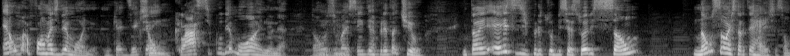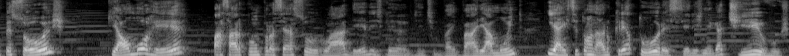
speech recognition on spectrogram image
é uma forma de demônio. Não quer dizer que é um Sim. clássico demônio, né? Então isso Uhum. vai ser interpretativo. Então esses espíritos obsessores são não são extraterrestres, são pessoas que ao morrer passaram por um processo lá deles que a gente vai variar muito e aí se tornaram criaturas, seres negativos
